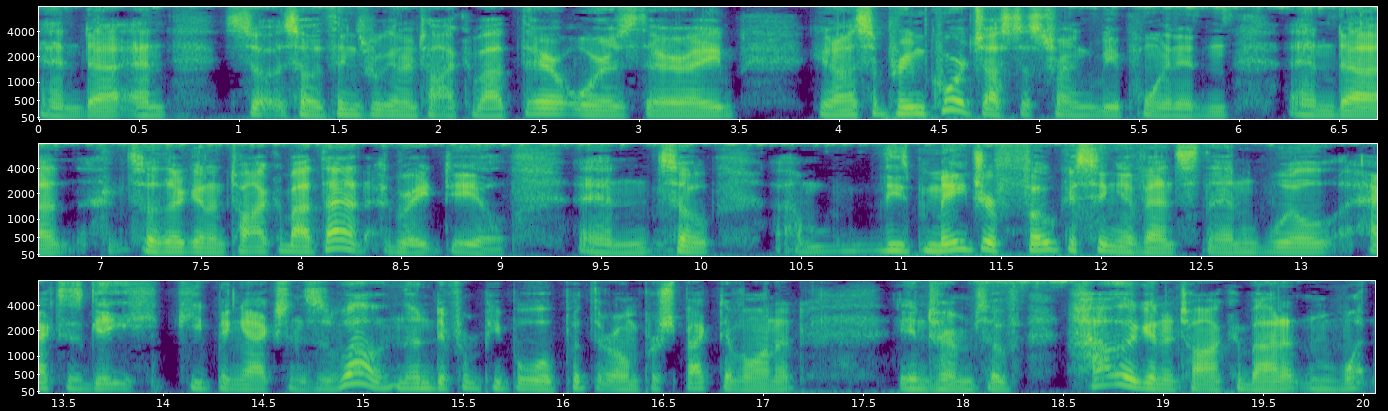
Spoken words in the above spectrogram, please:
and uh, and so so things we're going to talk about there. Or is there a you know a Supreme Court justice trying to be appointed, and and uh, so they're going to talk about that a great deal. And so um, these major focusing events then will act as gatekeeping actions as well, and then different people will put their own perspective on it in terms of how they're going to talk about it and what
